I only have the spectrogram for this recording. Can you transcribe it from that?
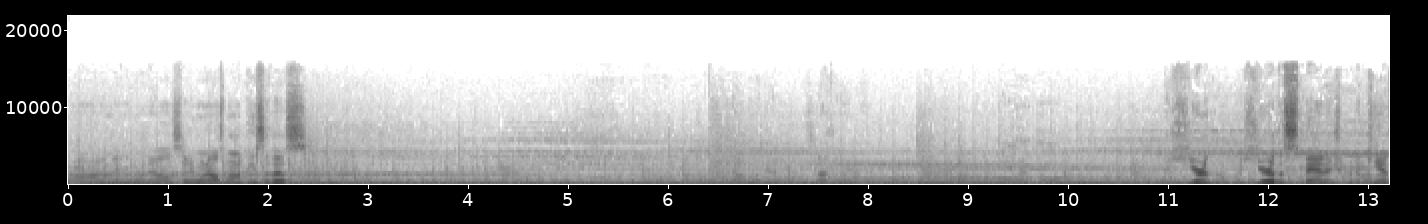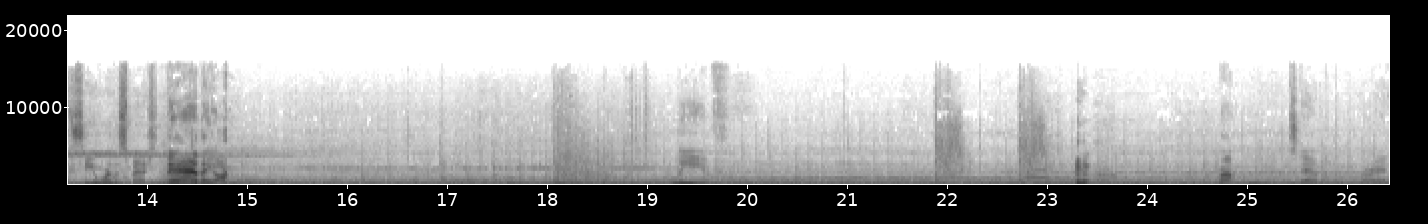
Come on, anyone else? Anyone else want a piece of this? Hear them. I hear the Spanish, but I can't see where the Spanish. There they are. Leave. well, stabbed. All right.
